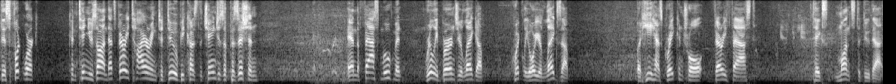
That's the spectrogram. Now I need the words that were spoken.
This footwork continues on. That's very tiring to do because the changes of position and the fast movement really burns your leg up quickly or your legs up. But he has great control, very fast. Takes months to do that.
